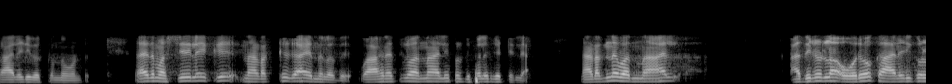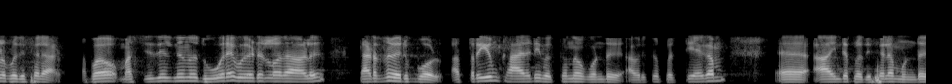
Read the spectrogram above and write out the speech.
കാലടി വെക്കുന്നുണ്ട്. അതായത് മസ്ജിദിലേക്ക് നടക്കുക എന്നുള്ളത് വാഹനത്തിൽ വന്നാൽ പ്രതിഫലം കിട്ടില്ല. നടന്നു വന്നാൽ അതിനുള്ള ഓരോ കാലടിക്കുള്ള പ്രതിഫലമാണ്. അപ്പോൾ മസ്ജിദിൽ നിന്ന് ദൂരെ വീടുള്ള ഒരാൾ നടന്നു വരുമ്പോൾ അത്രയും കാലടി വെക്കുന്നത് കൊണ്ട് അവർക്ക് പ്രത്യേകം അതിന്റെ പ്രതിഫലമുണ്ട്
